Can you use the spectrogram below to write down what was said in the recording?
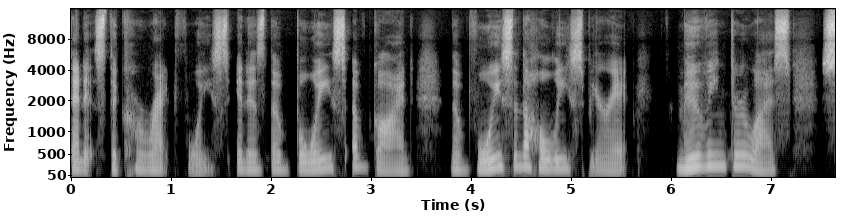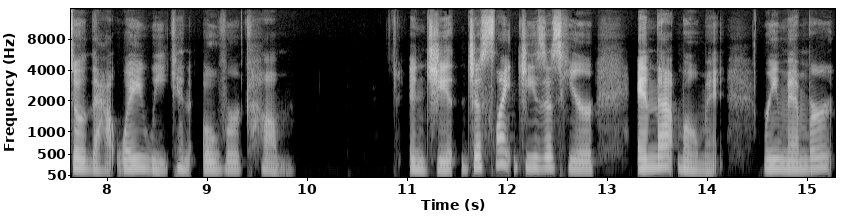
that it's the correct voice. It is the voice of God, the voice of the Holy Spirit moving through us so that way we can overcome. And Je- just like Jesus here in that moment, remember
